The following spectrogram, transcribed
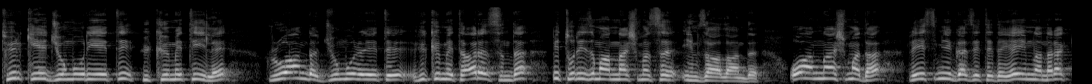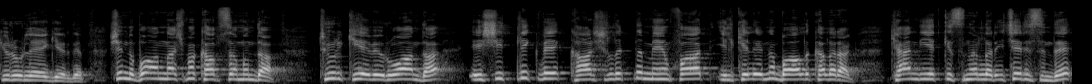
Türkiye Cumhuriyeti hükümeti ile Ruanda Cumhuriyeti hükümeti arasında bir turizm anlaşması imzalandı. O anlaşmada resmi gazetede yayımlanarak yürürlüğe girdi. Şimdi bu anlaşma kapsamında Türkiye ve Ruanda eşitlik ve karşılıklı menfaat ilkelerine bağlı kalarak kendi yetki sınırları içerisinde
